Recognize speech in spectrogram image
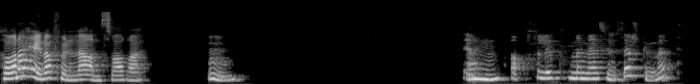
tar det hele fulle ansvaret? Mm. Ja. mm. Absolutt. Men jeg syns det er skummelt.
